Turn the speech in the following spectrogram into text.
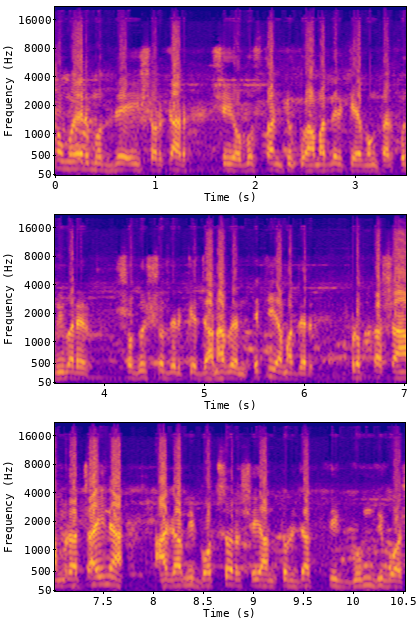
সময়ের মধ্যে এই সরকার সেই অবস্থানটুকু আমাদেরকে এবং তার পরিবারের সদস্যদেরকে জানাবেন। এটি আমাদের প্রত্যাশা আমরা চাই না। আগামী বছর সেই আন্তর্জাতিক গুম দিবস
